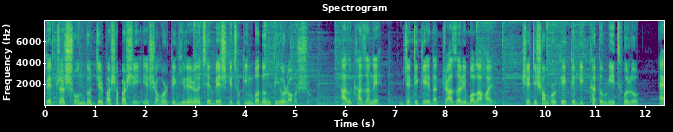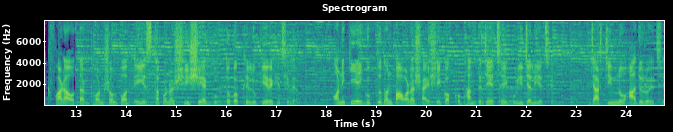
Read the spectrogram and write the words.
পেট্রার সৌন্দর্যের পাশাপাশি এ শহরকে ঘিরে রয়েছে বেশ কিছু কিংবদন্তি ও রহস্য। আল খাজানে যেটিকে দ্য ট্রাজারি বলা হয়, সেটি সম্পর্কে একটি বিখ্যাত মিথ হল এক ফাড়াও তার ধন সম্পদ এই স্থাপনার শীর্ষে এক গুপ্তকক্ষে লুকিয়ে রেখেছিলেন। অনেকেই এই গুপ্তধন পাওয়ার আশায় সেই কক্ষ ভাঙতে চেয়েছে, গুলি চালিয়েছে, যার চিহ্ন আজও রয়েছে।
